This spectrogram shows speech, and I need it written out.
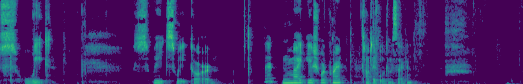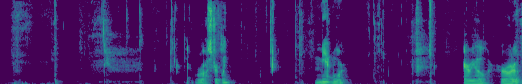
sweet. Sweet, sweet card. That might be a short print. I'll take a look in a second. Got Ross Stripling. Matt Moore. Ariel Jurado.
